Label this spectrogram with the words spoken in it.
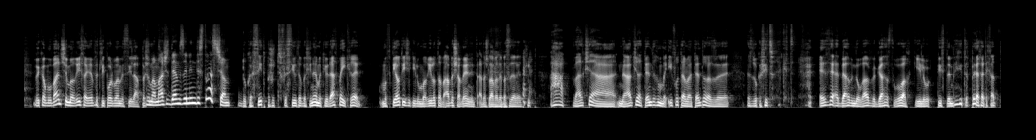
וכמובן שמרי חייבת ליפול מהמסילה. זה פשוט ממש damsel in distress שם. דוכסית פשוט תפסי אותה בשיניים, את יודעת מה יקרה. מפתיע אותי שכאילו מרי לא טבעה בשמנת עד השלב הזה בסרט. פשוט, אה, ואז כשהנהג של הטנדר מעיף אותה מהטנדר הזה, אז דוכסית צועקת. איזה אדם נורא וגס רוח, כאילו, תסתמי את הפה, חתיכת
